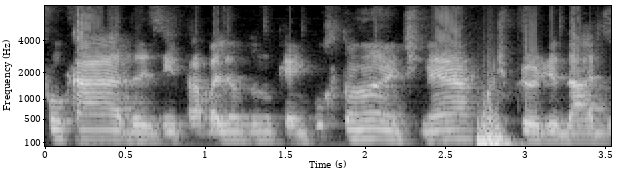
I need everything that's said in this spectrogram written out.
focadas e trabalhando no que é importante, né? Com as prioridades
